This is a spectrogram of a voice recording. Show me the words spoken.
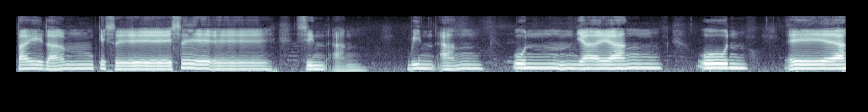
台南结细细心红面红，阮也红，阮会红。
